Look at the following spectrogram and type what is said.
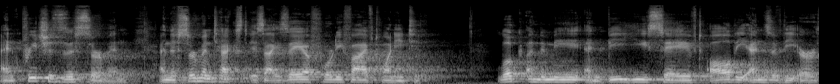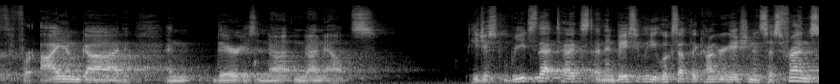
and preaches this sermon. And the sermon text is Isaiah 45, 22. Look unto me and be ye saved, all the ends of the earth, for I am God and there is none, none else. He just reads that text and then basically he looks at the congregation and says, Friends,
